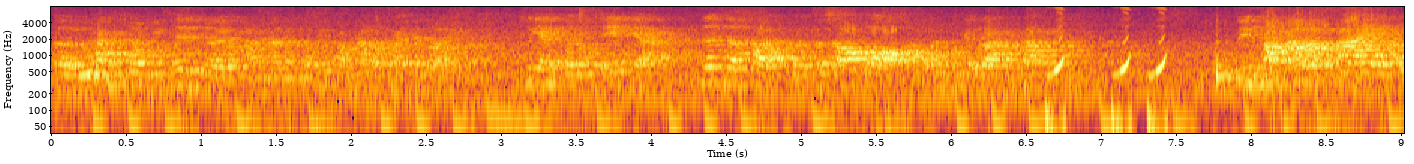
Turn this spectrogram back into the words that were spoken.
เออรู้ทันคนนิดนึงอะไรประมาณนั้นแล้วก็มีความน่ารักใกล้กันหน่อยคืออย่างตัวนุชเองเนี่ยเพื่อนจะคอยจะชอบบอกค่ะว่านุชเนี่ยรักมากมีความน่ารักใกล้ค่ะ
